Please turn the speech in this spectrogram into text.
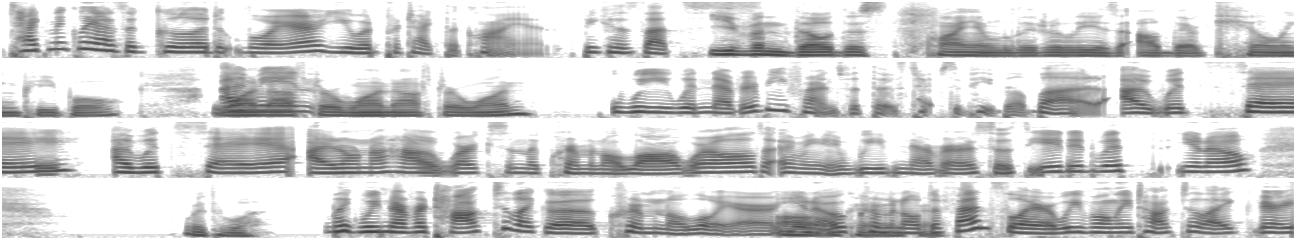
Technically, as a good lawyer, you would protect the client because that's even though this client literally is out there killing people I one mean- after one after one? we would never be friends with those types of people but i would say i would say i don't know how it works in the criminal law world i mean we've never associated with you know With what? Like we've never talked to like a criminal lawyer Oh, you know okay, criminal okay. defense lawyer we've only talked to like very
